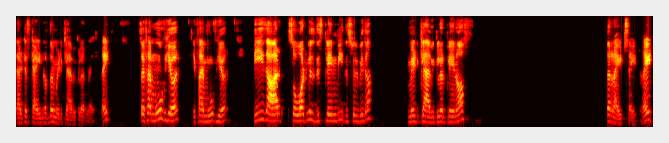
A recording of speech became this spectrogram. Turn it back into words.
that is kind of the mid-clavicular line, right? So if I move here, if I move here, these are, so what will this plane be? This will be the mid-clavicular plane of the right side, right?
